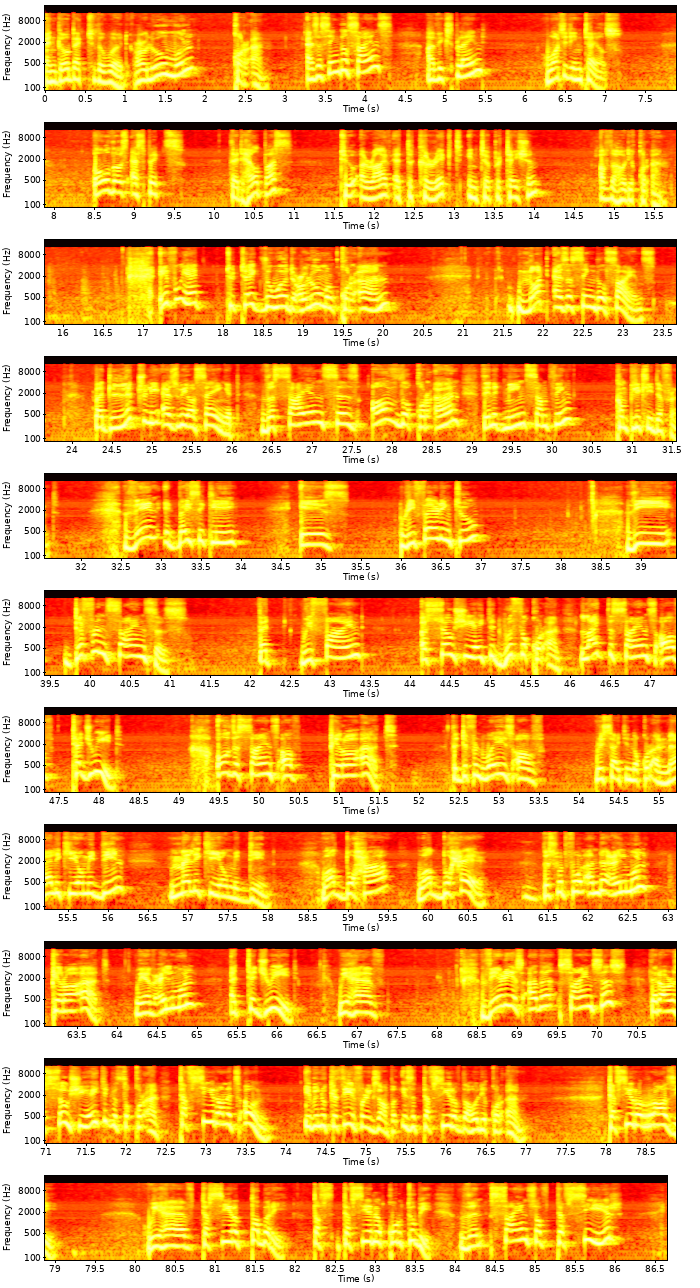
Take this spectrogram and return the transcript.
and go back to the word ulumul Quran. As a single science, I've explained what it entails. All those aspects that help us to arrive at the correct interpretation of the Holy Quran. If we had to take the word ulum al Quran not as a single science, but literally as we are saying it, the sciences of the Quran, then it means something completely different. Then it basically is referring to the different sciences that we find associated with the Quran, like the science of tajweed or the science of qira'at, the different ways of reciting the Quran. Maliki yawmiddin, Maliki yawmiddin. Wadduha, wadduha. This would fall under ilmul qira'at. We have ilmul at-tajweed. We have various other sciences that are associated with the Quran. Tafsir on its own. Ibn Kathir, for example, is a tafsir of the Holy Quran. Tafsir al-Razi. We have Tafsir al-Tabari, Tafsir al-Qurtubi. The science of tafsir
